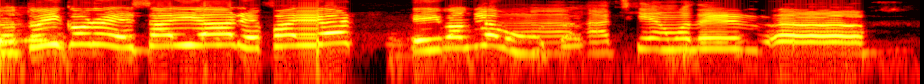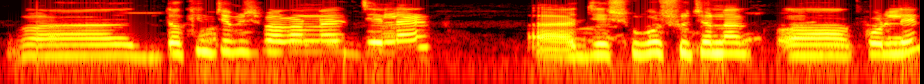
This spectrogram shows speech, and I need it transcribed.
যতই করো এসআইআর এফআইআর এই বাংলা মমতা। আজকে আমাদের দক্ষিণ চব্বিশ পরগনা জেলার আহ, যে শুভ সূচনা করলেন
